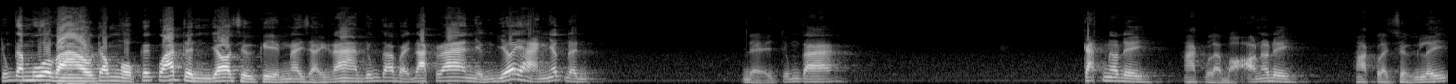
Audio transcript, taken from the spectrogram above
chúng ta mua vào trong một cái quá trình do sự kiện này xảy ra, chúng ta phải đặt ra những giới hạn nhất định để chúng ta cắt nó đi, hoặc là bỏ nó đi, hoặc là xử lý.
